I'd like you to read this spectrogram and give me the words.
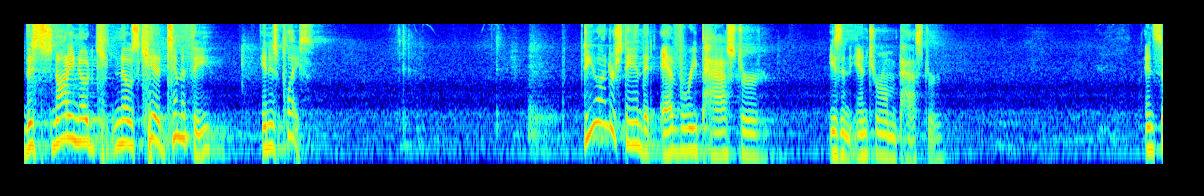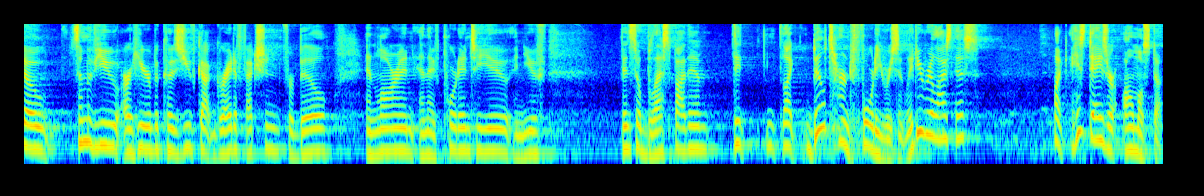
this snotty nosed kid, Timothy, in his place. Do you understand that every pastor is an interim pastor? And so some of you are here because you've got great affection for Bill and Lauren, and they've poured into you, and you've been so blessed by them. Did, like, Bill turned 40 recently. Do you realize this? Like, his days are almost done.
